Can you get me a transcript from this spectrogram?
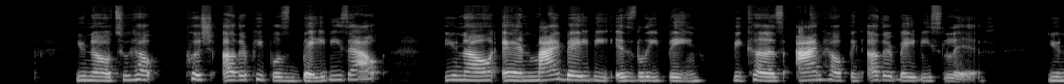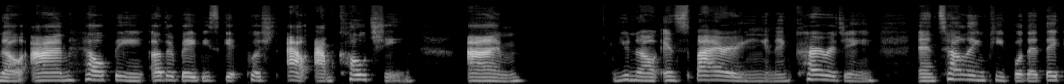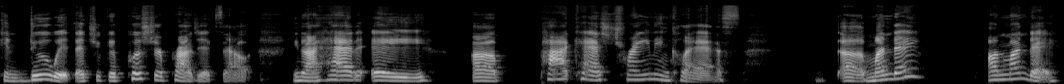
you know, to help push other people's babies out, you know, and my baby is leaping because I'm helping other babies live. You know, I'm helping other babies get pushed out. I'm coaching. I'm you know, inspiring and encouraging and telling people that they can do it, that you can push your projects out. You know, I had a, a podcast training class uh, Monday on Monday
